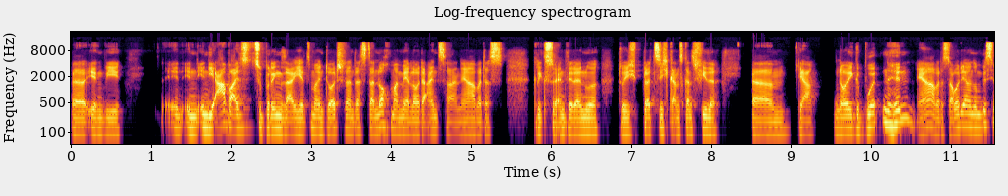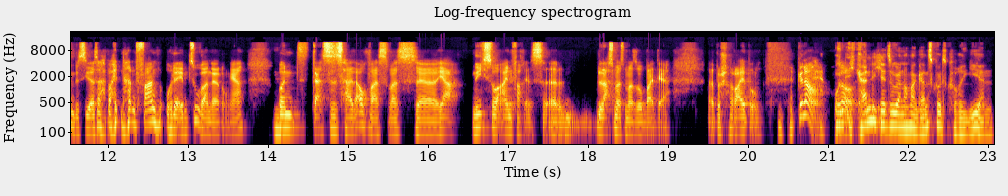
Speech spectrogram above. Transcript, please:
äh, irgendwie in, in, in die Arbeit zu bringen, sage ich jetzt mal in Deutschland, dass da noch mal mehr Leute einzahlen. Ja, aber das kriegst du entweder nur durch plötzlich ganz, ganz viele ähm, ja, neue Geburten hin, ja, aber das dauert ja so ein bisschen, bis sie das Arbeiten anfangen oder eben Zuwanderung, ja. Mhm. Und das ist halt auch was, was äh, ja nicht so einfach ist. Äh, lassen wir es mal so bei der äh, Beschreibung. Genau. Und so. ich kann dich jetzt sogar noch mal ganz kurz korrigieren.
